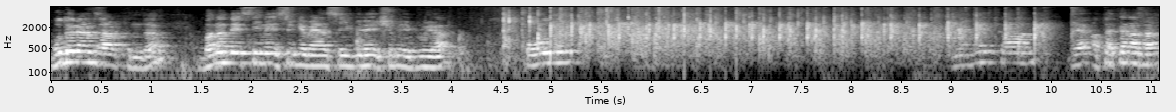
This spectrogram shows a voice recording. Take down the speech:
Bu dönem zarfında bana desteğini esirgemeyen sevgili eşim Ebru'ya, oğullarım Mehmet Kaan ve Atakan'a da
